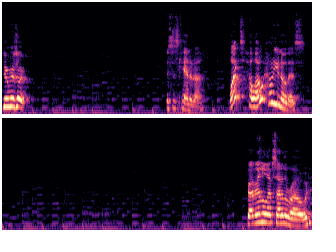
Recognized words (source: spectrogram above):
GeoGuessr. This is Canada. What? Hello? How do you know this? Driving on the left side of the road.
